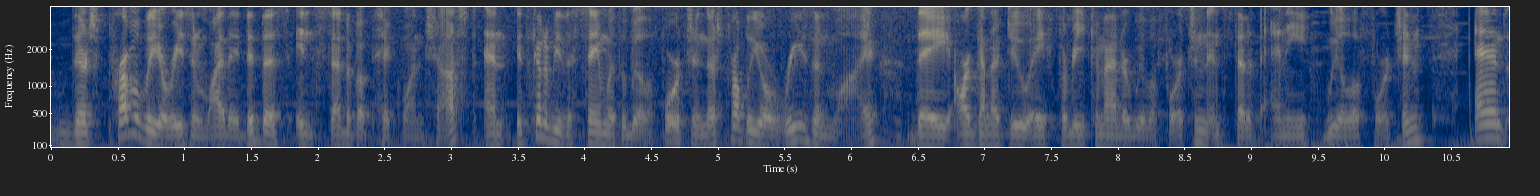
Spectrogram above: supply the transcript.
there's probably a reason why they did this instead of a pick one chest and it's going to be the same with the wheel of fortune. There's probably a reason why they are going to do a three commander wheel of fortune instead of any wheel of fortune. And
